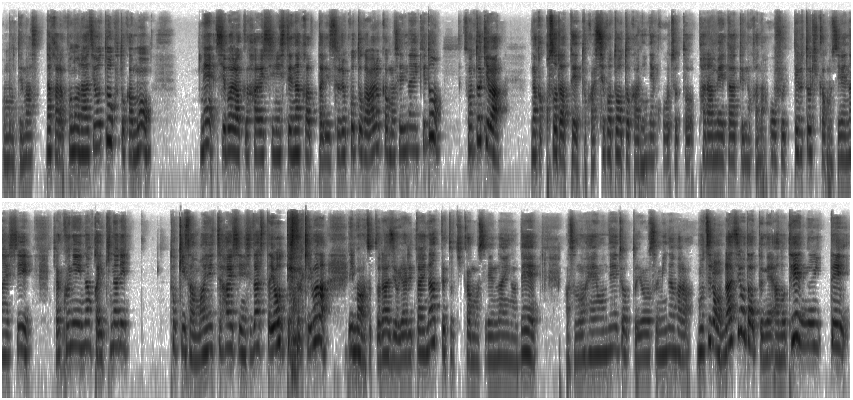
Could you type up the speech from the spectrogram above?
思ってます。だからこのラジオトークとかも、ね、しばらく配信してなかったりすることがあるかもしれないけど、その時は、なんか子育てとか仕事とかにね、こうちょっとパラメーターっていうのかな、を振ってる時かもしれないし、逆になんかいきなりトッキーさん毎日配信しだしたよっていう時は、今はちょっとラジオやりたいなって時かもしれないので、まあ、その辺をね、ちょっと様子見ながら、もちろんラジオだってね、あの手抜いて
